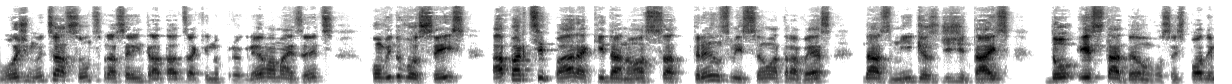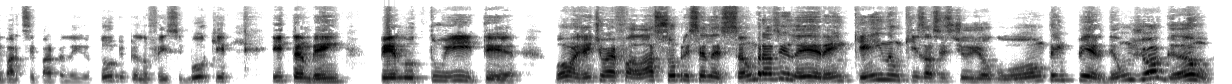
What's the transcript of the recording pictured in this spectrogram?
hoje, muitos assuntos para serem tratados aqui no programa, mas antes, convido vocês a participar aqui da nossa transmissão através das mídias digitais do Estadão. Vocês podem participar pelo YouTube, pelo Facebook e também pelo Twitter. Bom, a gente vai falar sobre seleção brasileira, hein? Quem não quis assistir o jogo ontem perdeu um jogão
